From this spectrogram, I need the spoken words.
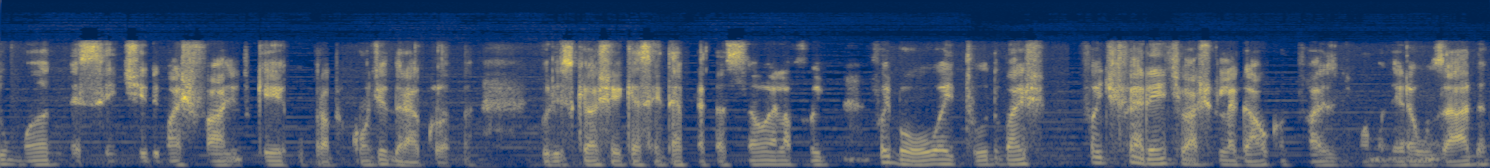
humano nesse sentido e mais falho do que o próprio Conde Drácula. Por isso que eu achei que essa interpretação ela foi, foi boa e tudo, mas foi diferente, eu acho legal quando faz de uma maneira usada,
